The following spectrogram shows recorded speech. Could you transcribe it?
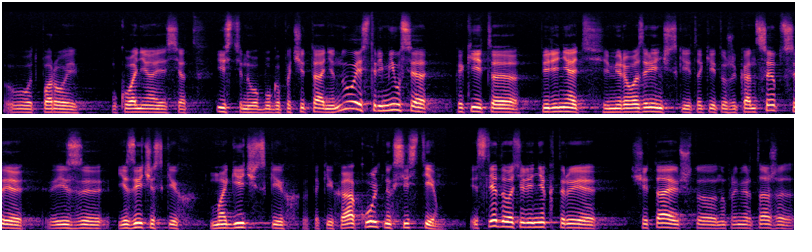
вот, порой уклоняясь от истинного богопочитания, но и стремился какие-то перенять мировоззренческие такие тоже концепции из языческих, магических, таких оккультных систем. Исследователи некоторые считают, что, например, та же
